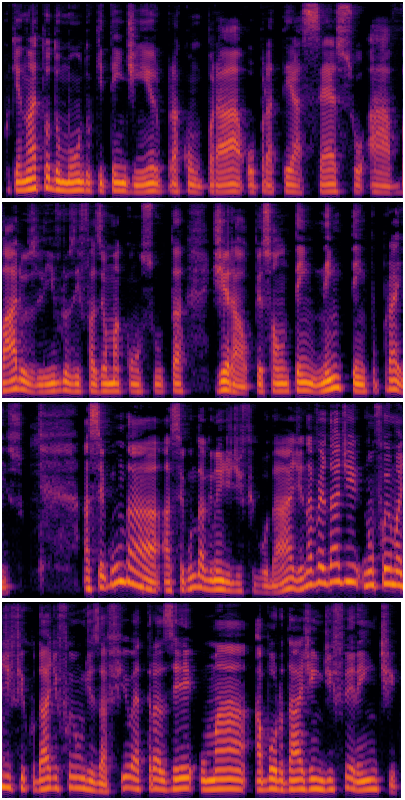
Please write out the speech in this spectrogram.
Porque não é todo mundo que tem dinheiro para comprar ou para ter acesso a vários livros e fazer uma consulta geral. O pessoal não tem nem tempo para isso. A segunda, a segunda grande dificuldade, na verdade, não foi uma dificuldade, foi um desafio, é trazer uma abordagem diferente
